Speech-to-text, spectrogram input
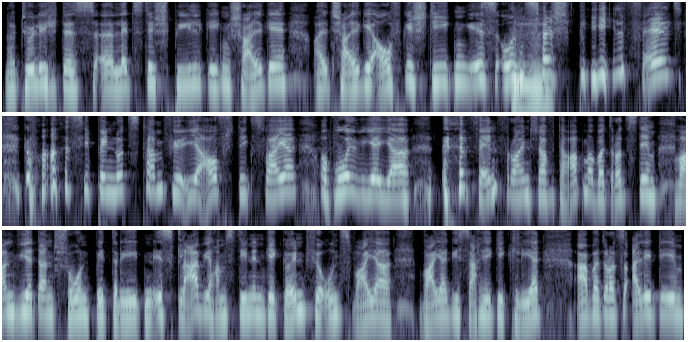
Natürlich das äh, letzte Spiel gegen Schalke, als Schalke aufgestiegen ist, unser Spielfeld quasi benutzt haben für ihr Aufstiegsfeier, obwohl wir ja Fanfreundschaft haben, aber trotzdem waren wir dann schon betreten. Ist klar, wir haben es denen gegönnt, für uns war ja, war ja die Sache geklärt, aber trotz alledem,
